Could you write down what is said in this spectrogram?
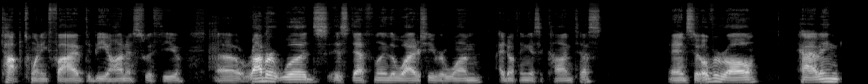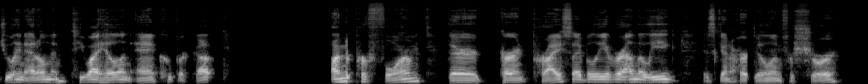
top 25, to be honest with you. Uh, Robert Woods is definitely the wide receiver one. I don't think it's a contest. And so overall, having Julian Edelman, T.Y. Hilton, and Cooper Kupp underperform their current price, I believe, around the league is going to hurt Dylan for sure.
